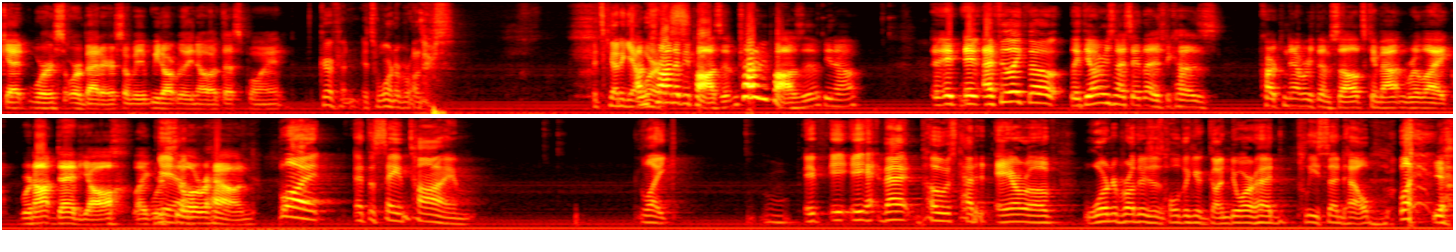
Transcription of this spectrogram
get worse or better, so we, we don't really know at this point. Griffin, it's Warner Brothers. It's gonna get worse. I'm worse. trying to be positive. I'm trying to be positive, you know? It, it, I feel like, though, like, the only reason I say that is because Cartoon Network themselves came out and were like, we're not dead, y'all. Like, we're Yeah. still around. But at the same time, like, if it, it, that post had an air of Warner Brothers is holding a gun to our head, please send help. Like, Yeah.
